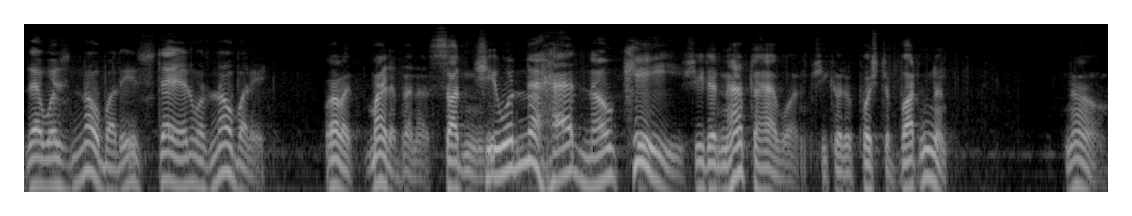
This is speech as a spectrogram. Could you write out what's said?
there was nobody staying with nobody. Well, it might have been a sudden. She wouldn't have had no key. She didn't have to have one. She could have pushed a button and. No,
